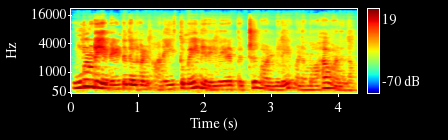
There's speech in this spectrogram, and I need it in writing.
உங்களுடைய வேண்டுதல்கள் அனைத்துமே நிறைவேற பெற்று வாழ்விலே வளமாக வாழலாம்.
